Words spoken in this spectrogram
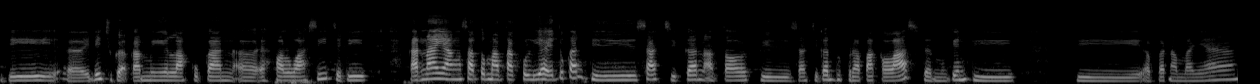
Jadi uh, ini juga kami lakukan uh, evaluasi. Jadi karena yang satu mata kuliah itu kan disajikan atau disajikan beberapa kelas dan mungkin di di apa namanya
